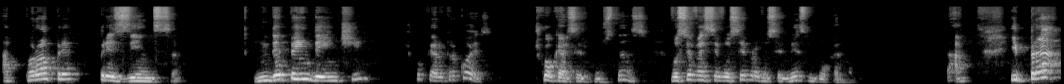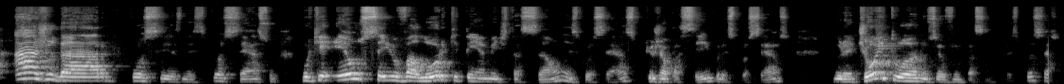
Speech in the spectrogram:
a própria presença, independente de qualquer outra coisa, de qualquer circunstância. Você vai ser você para você mesmo em qualquer momento. Tá? E para ajudar vocês nesse processo, porque eu sei o valor que tem a meditação nesse processo, porque eu já passei por esse processo, durante oito anos eu vim passando por esse processo,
